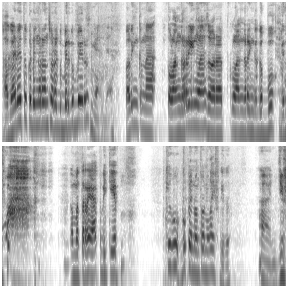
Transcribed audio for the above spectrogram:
Kagak ada tuh kedengeran suara geber-geber. nggak ada. Paling kena tulang kering lah, suara tulang kering kegebuk gitu. Sama teriak dikit. Kayak gue, gue pengen nonton live gitu. anjir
